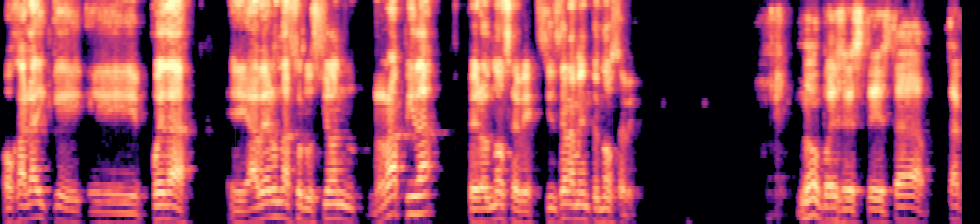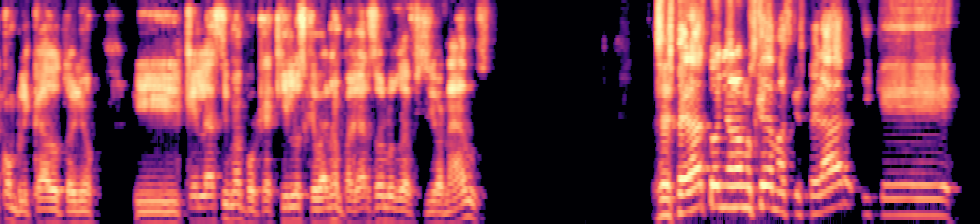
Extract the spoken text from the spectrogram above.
ojalá y que eh, pueda eh, haber una solución rápida, pero no se ve, sinceramente no se ve. No, pues este está, está complicado, Toño. Y qué lástima porque aquí los que van a pagar son los aficionados. Pues esperar, Toño, no nos queda más que esperar y que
